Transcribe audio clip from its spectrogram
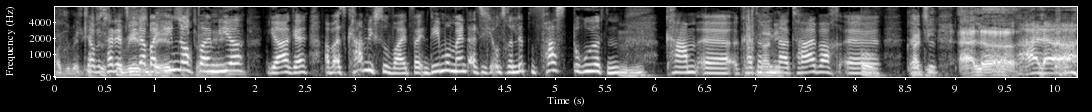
Also ich glaube, es hat jetzt weder bei ihm noch bei mir. erinnert. Ja, gell. Aber es kam nicht so weit, weil in dem Moment, als sich unsere Lippen fast berührten, kam äh, Katharina Mhm. Nanni. Thalbach. Äh, Oh, äh, Alle. Alle,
